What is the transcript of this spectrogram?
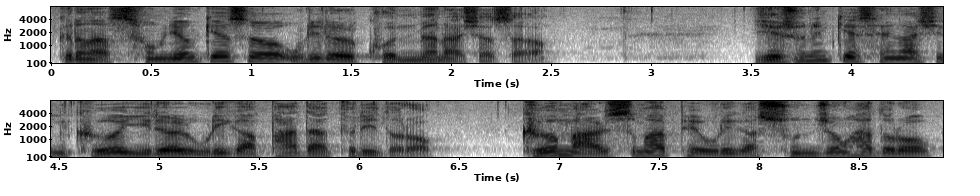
그러나 성령께서 우리를 권면하셔서 예수님께 행하신 그 일을 우리가 받아들이도록 그 말씀 앞에 우리가 순종하도록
